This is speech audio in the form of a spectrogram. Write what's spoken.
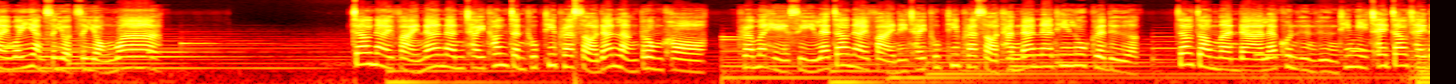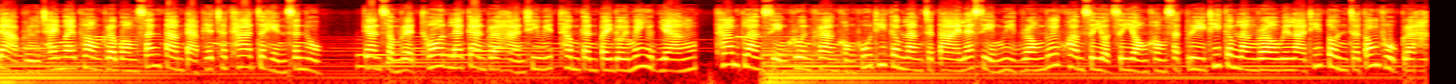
นายไว้อย่างสยดสยองว่า เจ้านายฝ่ายหน้านั้นใช้ท่อนจันทุบที่พระศอด้านหลังตรงคอ พระมเหสีและเจ้านายฝ่ายในใช้ทุบที่พระสอทางด้านหน้าที่ลูกกระเดือก เจ้าจอมมารดาและคนอื่นๆ ที่มีใช่เจ้าใช้ดาบหรือใช้ไม้พลองกระบองสั้นตามแต่เพชฌฆาตจะเห็นสนุก การสำเร็จโทษและการประหารชีวิตทำกันไปโดยไม่หยุดยัง้ง ท่ามกลางเสียงครวญครางของผู้ที่กำลังจะตายและเสียงหวีดร้องด้วยความสยดสยองของสตรีที่กำลังรอเวลาที่ตนจะต้องถูกประห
